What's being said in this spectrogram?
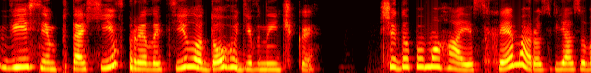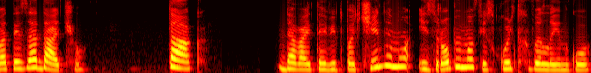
Вісім птахів прилетіло до годівнички. Чи допомагає схема розв'язувати задачу? Так. Давайте відпочинемо і зробимо фізкульт хвилинку.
